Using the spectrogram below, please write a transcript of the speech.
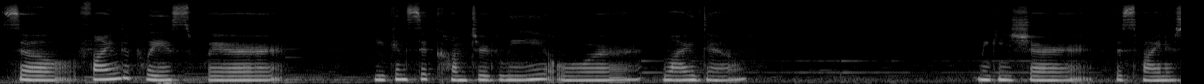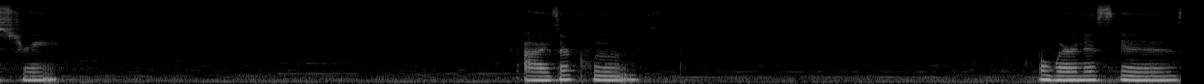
So find a place where you can sit comfortably or lie down, making sure the spine is straight. Eyes are closed. Awareness is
